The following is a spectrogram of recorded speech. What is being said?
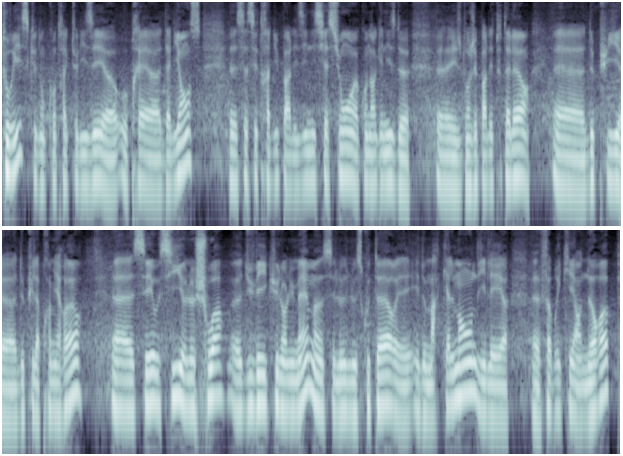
tout risque, donc contractualisée euh, auprès euh, d'Alliance. ça s'est traduit par les initiations qu'on organise, de, et dont j'ai parlé tout à l'heure, depuis, depuis la première heure. c'est aussi le choix du véhicule en lui-même. C'est le, scooter est, de marque allemande. Il est fabriqué en Europe,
